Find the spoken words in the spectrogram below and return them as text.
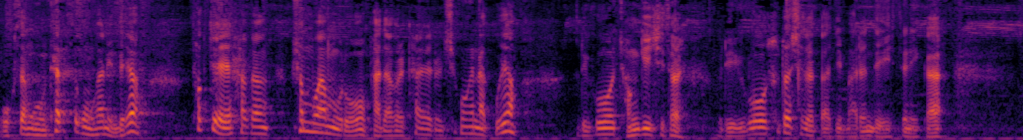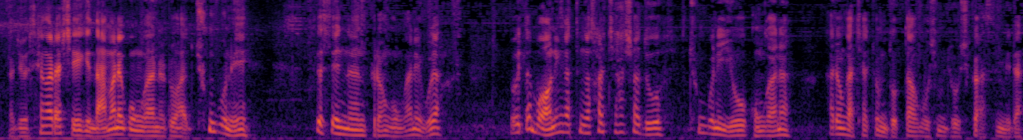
옥상 공간 테라스 공간인데요. 석재 하강 현무암으로 바닥을 타일을 시공해 놨고요. 그리고 전기 시설 그리고 수도 시설까지 마련되어 있으니까 아주 생활하시기 나만의 공간으로 아주 충분히 쓸 수 있는 그런 공간이고요. 여기다 뭐 어닝 같은 거 설치하셔도 충분히 이 공간은 활용 가치가 좀 높다고 보시면 좋으실 것 같습니다.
